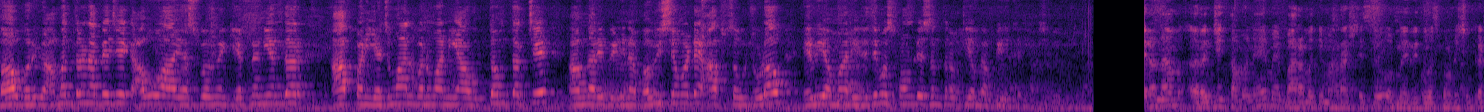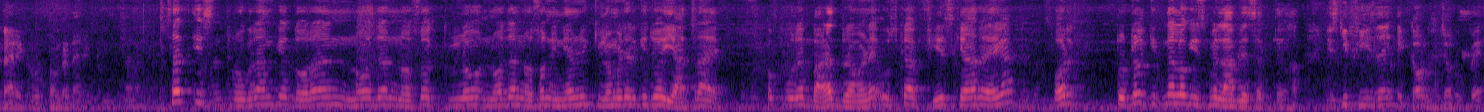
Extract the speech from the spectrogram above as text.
ભાવભર્યું આમંત્રણ આપીએ છીએ કે આવો આ યશ્વમિક યજ્ઞની અંદર આપ પણ યજમાન બનવાની આ ઉત્તમ તક છે. આવનારી પેઢીના ભવિષ્ય માટે આપ સૌ જોડાઓ એવી અમારી રિધિમસ ફાઉન્ડેશન તરફથી અમે અપીલ કરીએ છીએ. मेरा नाम रंजीत तमन है मैं बारामती महाराष्ट्र से और मैं रिदमस फाउंडेशन का डायरेक्टर हूँ फाउंडर डायरेक्टर सर इस प्रोग्राम के दौरान 9,900 किलो 9,999 किलोमीटर की जो यात्रा है वो तो पूरे भारत भ्रमण है उसका फ़ीस क्या रहेगा और टोटल कितने लोग इसमें लाभ ले सकते हैं? हाँ इसकी फ़ीस है इक्यावन हज़ार रुपये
